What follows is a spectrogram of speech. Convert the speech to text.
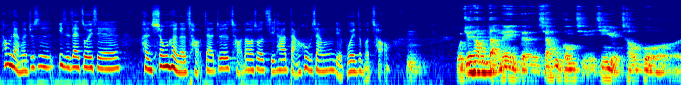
他们两个就是一直在做一些。很凶狠的吵架，就是吵到说其他党互相也不会这么吵。嗯，我觉得他们党内的相互攻击已经远超过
